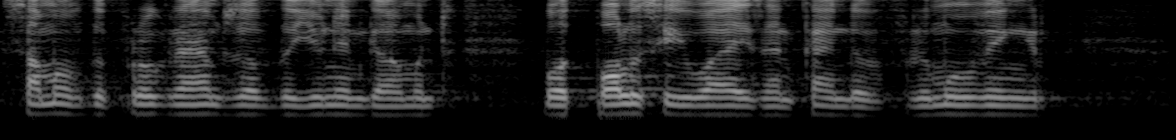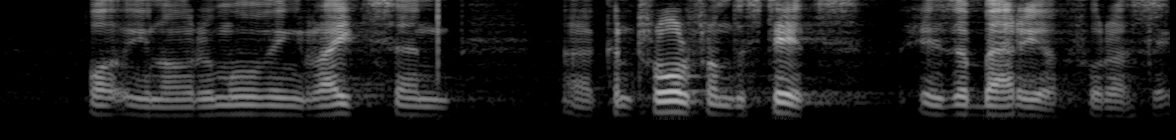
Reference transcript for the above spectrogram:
some of the programs of the union government, both policy-wise and kind of removing, you know, removing rights and uh, control from the states is a barrier for us.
